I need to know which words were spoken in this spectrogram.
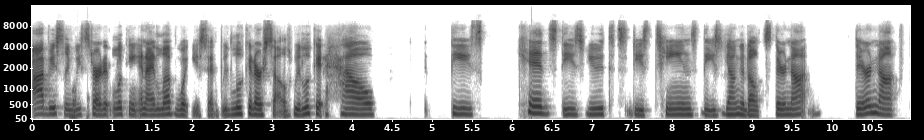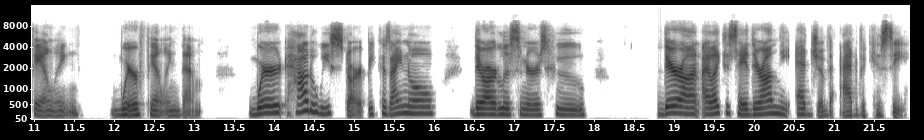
Obviously, we started looking, and I love what you said. We look at ourselves, we look at how these kids, these youths, these teens, these young adults, they're not they're not failing. We're failing them. where how do we start because i know there are listeners who they're on i like to say they're on the edge of advocacy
